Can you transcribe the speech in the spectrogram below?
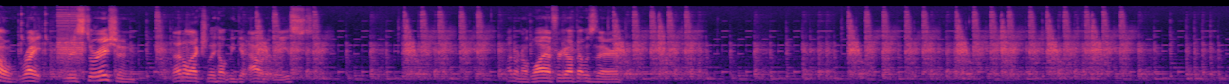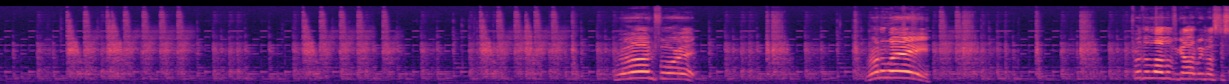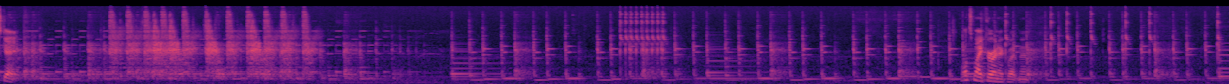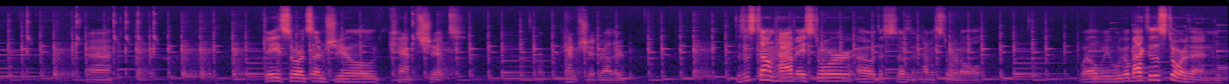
Oh, right. Restoration. That'll actually help me get out at least. I don't know why I forgot that was there. Run for it! Run away! For the love of God, we must escape. What's my current equipment? Uh, Gaze sword, sem shield, camp shit. Or hemp shit, rather. Does this town have a store? Oh, this doesn't have a store at all. Well, we will go back to the store then.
